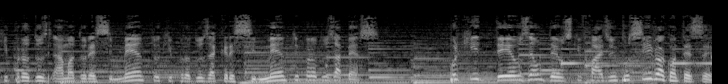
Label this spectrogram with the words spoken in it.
que produz amadurecimento, que produza crescimento e produza bênção. Porque Deus é um Deus que faz o impossível acontecer.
